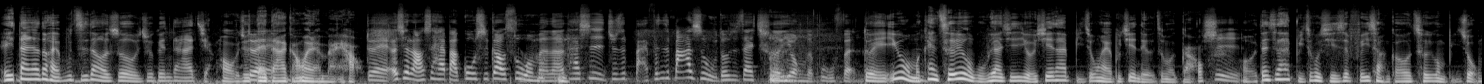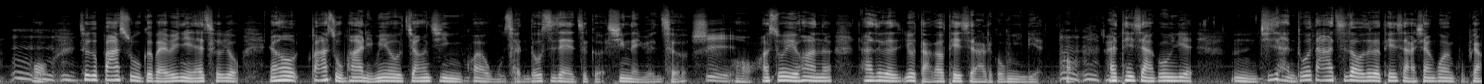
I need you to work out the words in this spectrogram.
哎，大家都还不知道的时候，我就跟大家讲哦，我就带大家赶快来买好。对，而且老师还把故事告诉我们了，它是就是百分之八十五都是在车用的部分。对，因为我们看车用股票，其实有一些它比重还不见得有这么高，是。哦，但是它比重其实是非常高的车用比重，嗯哦，这个八十五个百分点在车用，然后八十五趴里面又将近快五成都是在这个新能源车，是哦啊所。以的话呢，它这个又打到特斯拉的供应链，嗯嗯，还有特斯拉供应链，嗯，其实很多大家知道这个特斯拉相关的股票，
